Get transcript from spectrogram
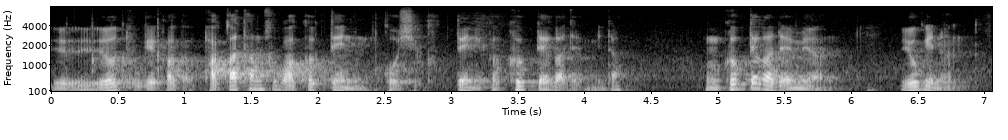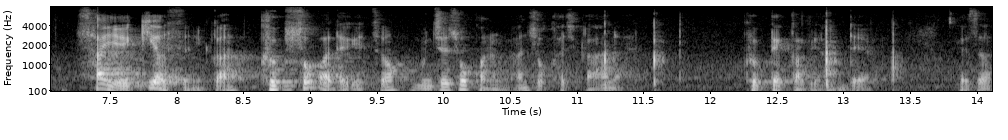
이두 개가 바깥 함수가 극대인 곳이 극대니까 극대가 됩니다. 그럼 극대가 되면 여기는 사이에 끼었으니까 극소가 되겠죠. 문제 조건을 만족하지가 않아요. 극대값이 안 돼요. 그래서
